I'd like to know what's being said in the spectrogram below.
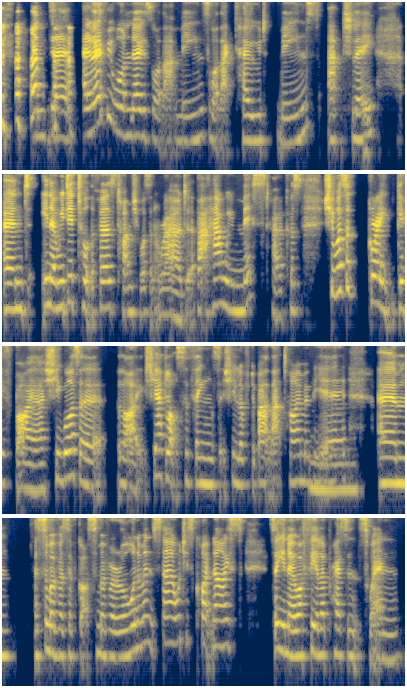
And uh, and everyone knows what that means, what that code means, actually. And you know, we did talk the first time she wasn't around about how we missed her because she was a great gift buyer. She was a like she had lots of things that she loved about that time of year. Mm. Um, and some of us have got some of her ornaments now, which is quite nice. So you know, I feel a presence when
